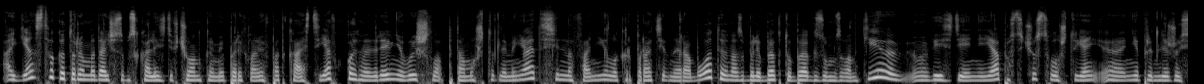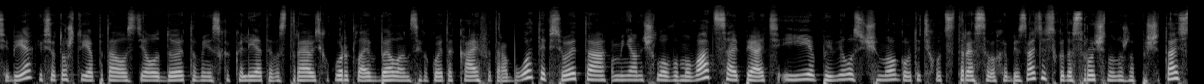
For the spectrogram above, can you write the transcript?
Агентство, которое мы дальше запускали с девчонками по рекламе в подкасте, я в какое-то времени вышла, потому что для меня это сильно фанило корпоративной работы. У нас были back-to-back зум-звонки э, весь день, и я просто чувствовала, что я э, не принадлежу себе, и все то, что я пыталась сделать до этого несколько лет, и выстраивать как work-life balance и какой-то кайф от работы, все это у меня начало вымываться опять, и появилось очень много вот этих вот стрессовых обязательств, когда срочно срочно нужно посчитать,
